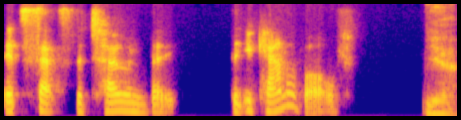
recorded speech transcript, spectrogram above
it sets the tone that, that you can evolve. Yeah,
